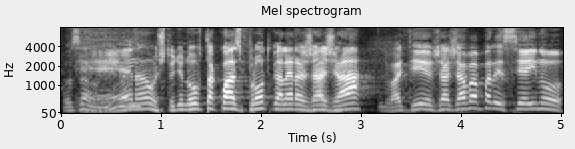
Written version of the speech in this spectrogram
Coisa linda. É, hein? não, o estúdio novo tá quase pronto, galera. Já já, Vai ter, já já vai aparecer aí no.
